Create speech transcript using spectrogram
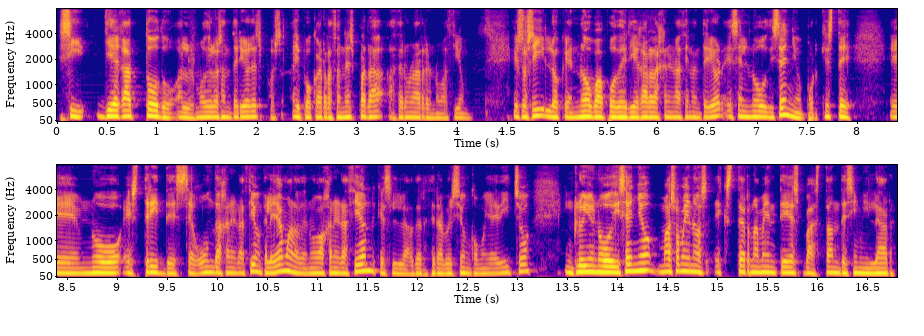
si llega todo a los modelos anteriores, pues hay pocas razones para hacer una renovación. Eso sí, lo que no va a poder llegar a la generación anterior es el nuevo diseño, porque este eh, nuevo Street de segunda generación, que le llaman, o de nueva generación, que es la tercera versión, como ya he dicho, incluye un nuevo diseño, más o menos externamente es bastante similar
